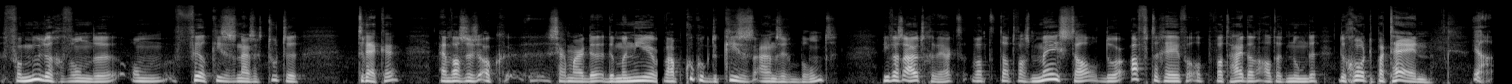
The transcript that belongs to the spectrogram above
formule gevonden om veel kiezers naar zich toe te trekken. En was dus ook eh, zeg maar, de, de manier waarop Koekoek de kiezers aan zich bond, die was uitgewerkt. Want dat was meestal door af te geven op wat hij dan altijd noemde de grote partijen. Ja,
